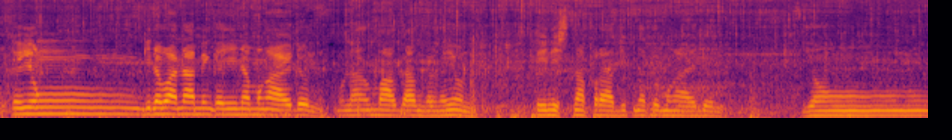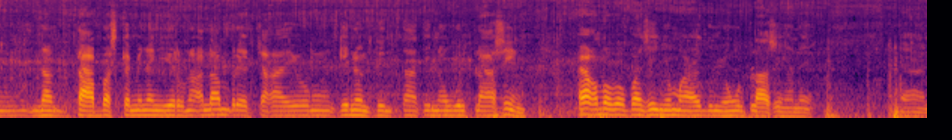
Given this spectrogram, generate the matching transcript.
Ito yung ginawa namin kanina mga idol. Mula umaga hanggang ngayon. Finish na project na to mga idol. Yung nagtabas kami ng hero ng alambre at saka yung kinontent natin ng wool flashing. Kaya kung mapapansin yung mga idol yung wool flashing ano eh. Yan.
